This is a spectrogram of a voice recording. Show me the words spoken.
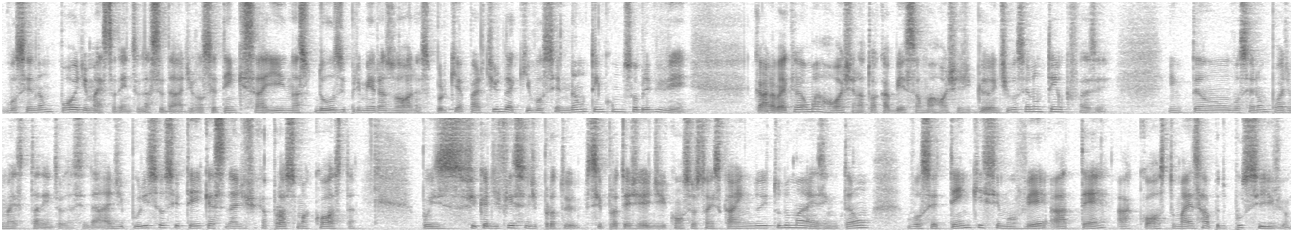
você não pode mais estar dentro da cidade. Você tem que sair nas 12 primeiras horas, porque a partir daqui você não tem como sobreviver. Cara, vai cair uma rocha na tua cabeça, uma rocha gigante, e você não tem o que fazer. Então, você não pode mais estar dentro da cidade, por isso eu citei que a cidade fica próxima à costa, pois fica difícil de prote se proteger de construções caindo e tudo mais. Então, você tem que se mover até a costa o mais rápido possível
